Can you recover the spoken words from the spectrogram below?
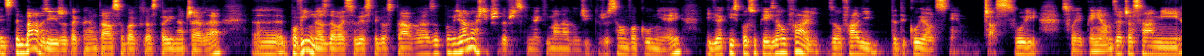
Więc tym bardziej, że tak powiem, ta osoba, która stoi na czele, e, powinna zdawać sobie z tego sprawę, z odpowiedzialności przede wszystkim, jaki ma na ludzi, którzy są wokół niej i w jaki sposób jej zaufali. Zaufali dedykując, nie czas swój, swoje pieniądze czasami,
